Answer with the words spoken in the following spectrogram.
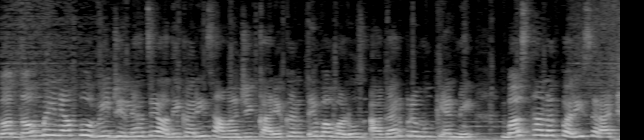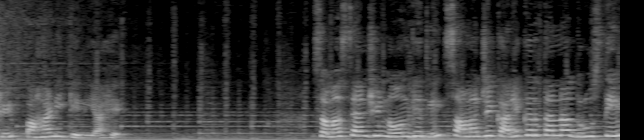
गत दोन महिन्यापूर्वी जिल्ह्याचे अधिकारी सामाजिक कार्यकर्ते व वडूज आगार प्रमुख यांनी बस स्थानक परिसराची पाहणी केली आहे. समस्यांची नोंद घेतली सामाजिक कार्यकर्त्यांना दुरुस्ती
